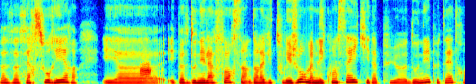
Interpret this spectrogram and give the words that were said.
peuvent faire sourire et, euh, et, peuvent donner la force dans la vie de tous les jours, même les conseils qu'il a pu euh, donner peut-être,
